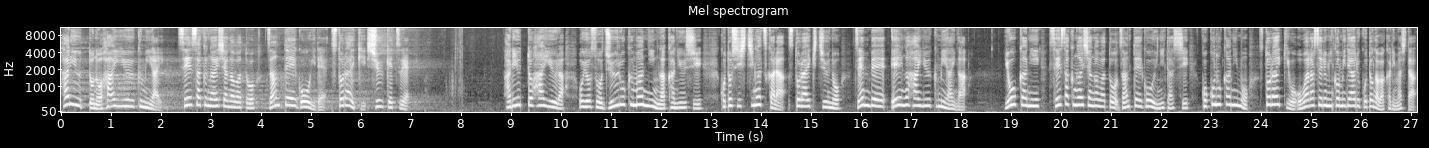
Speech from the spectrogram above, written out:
ハリウッドの俳優組合、制作会社側と暫定合意でストライキ終結へ。ハリウッド俳優らおよそ16万人が加入し、今年7月からストライキ中の全米映画俳優組合が、8日に制作会社側と暫定合意に達し、9日にもストライキを終わらせる見込みであることが分かりました。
